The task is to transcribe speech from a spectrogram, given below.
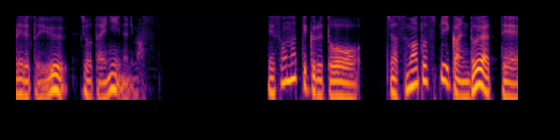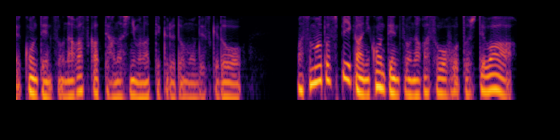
れるという状態になります。で、そうなってくると、じゃあスマートスピーカーにどうやってコンテンツを流すかって話にもなってくると思うんですけど、まあ、スマートスピーカーにコンテンツを流す方法としては、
